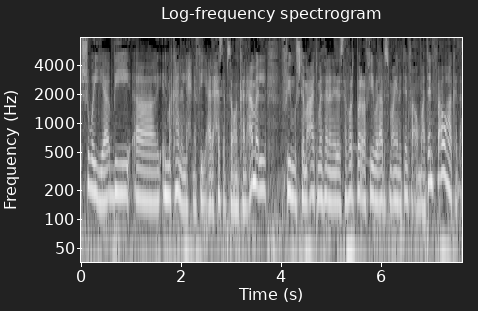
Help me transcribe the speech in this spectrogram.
شوية بالمكان اللي إحنا فيه على حسب سواء كان عمل في مجتمعات مثلا إذا سافرت برا في ملابس معينة تنفع أو ما تنفع وهكذا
